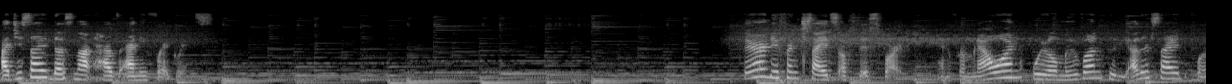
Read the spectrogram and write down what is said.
Ajisai does not have any fragrance. There are different sides of this part, and from now on, we will move on to the other side for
